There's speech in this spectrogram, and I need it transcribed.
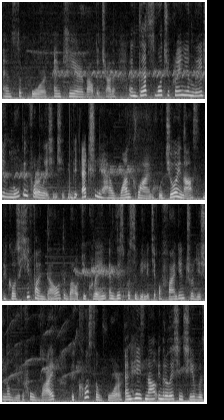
and support and care about each other. And that's what Ukrainian lady looking for relationship. We actually have one client who joined us because he found out about Ukraine and this possibility of finding traditional beautiful wife because of war. And he is now in relationship with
